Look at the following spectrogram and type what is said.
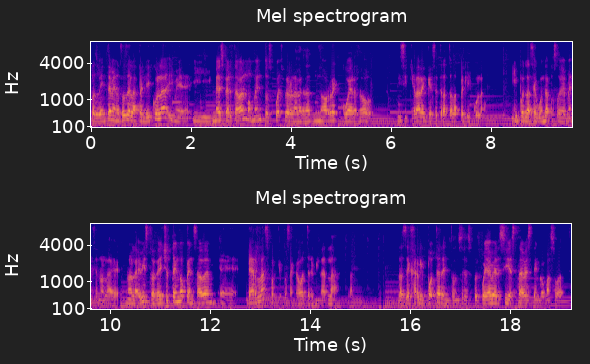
los 20 minutos de la película y me, y me despertaba en momentos, pues, pero la verdad no recuerdo ni siquiera de qué se trató la película. Y pues la segunda, pues obviamente no la he, no la he visto. De hecho, tengo pensado en eh, verlas porque pues acabo de terminar la, las de Harry Potter, entonces pues voy a ver si esta vez tengo más suerte.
